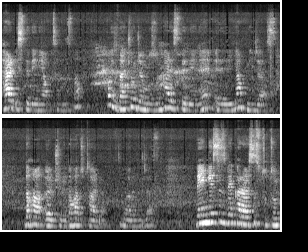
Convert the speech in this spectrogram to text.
her istediğini yaptığımızda. O yüzden çocuğumuzun her istediğini e, yapmayacağız. Daha ölçülü, daha tutarlı davranacağız. Dengesiz ve kararsız tutum,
